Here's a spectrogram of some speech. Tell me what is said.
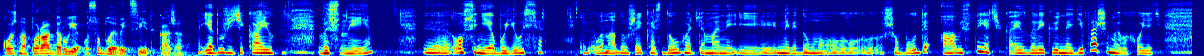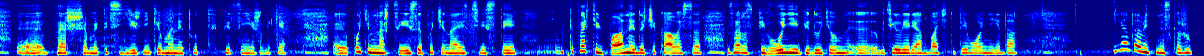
Кожна пора дарує особливий цвіт, каже. Я дуже чекаю весни. Е, Осені я боюся. Вона дуже якась довга для мене і невідомо, що буде. А весни я чекаю з великою надією. Першими виходять е, першими підсніжники. У мене тут підсніжники. Е, Потім нарциси починають цвісти. Тепер тюльпани дочекалася. Зараз півонії підуть. Он, е, цілий ряд, бачите, півонії. Да. Я навіть не скажу,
